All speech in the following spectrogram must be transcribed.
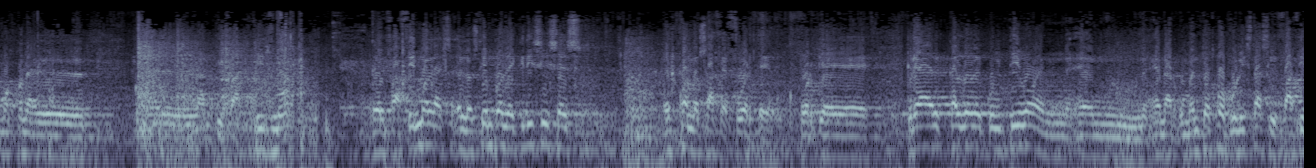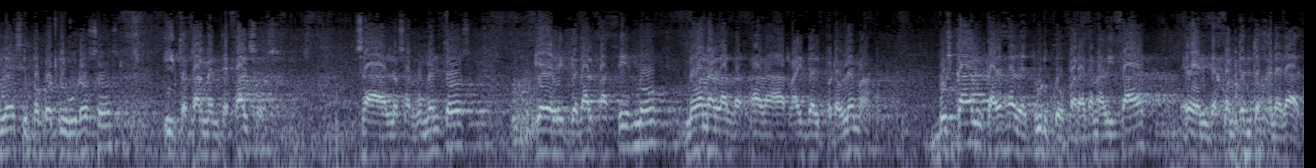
Vamos con el, con el antifascismo. El fascismo en, los tiempos de crisis es, es cuando se hace fuerte, porque crea el caldo de cultivo en, en- en argumentos populistas y fáciles y poco rigurosos y totalmente falsos. O sea, los argumentos que, que da el fascismo no van a la raíz del problema. Buscan cabeza de turco para canalizar el descontento general.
